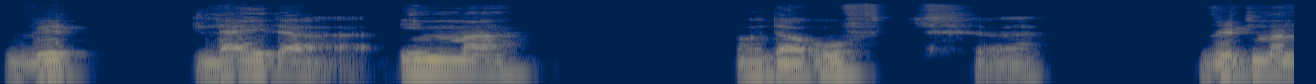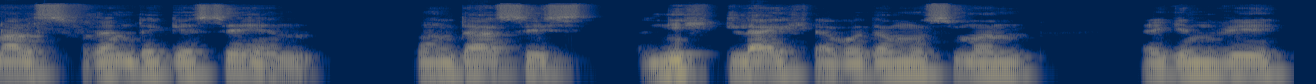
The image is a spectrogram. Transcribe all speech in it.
wird leider immer oder oft äh, wird man als Fremde gesehen. Und das ist nicht leicht, aber da muss man irgendwie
